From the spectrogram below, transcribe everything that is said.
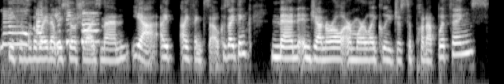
no, because of the way I, that we socialize men. Yeah, I I think so because I think men in general are more likely just to put up with things.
